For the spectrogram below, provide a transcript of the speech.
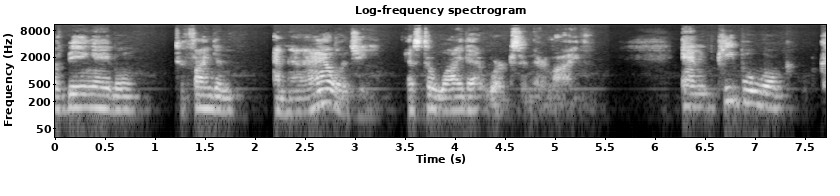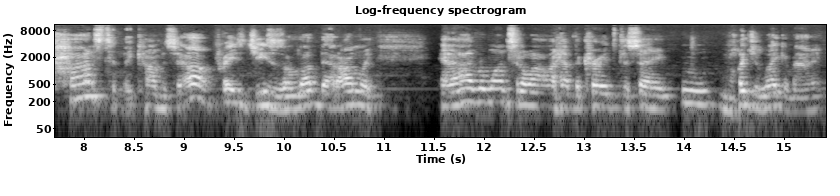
of being able to find an analogy as to why that works in their life. And people will constantly come and say, Oh, praise Jesus, I love that homily. And every once in a while, I have the courage to say, mm, "What'd you like about it?"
